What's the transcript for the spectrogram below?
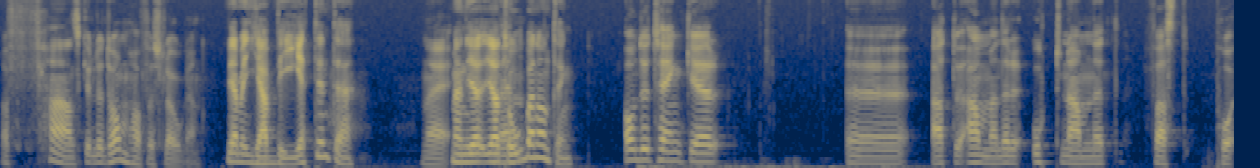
Vad fan skulle de ha för slogan? Ja, men jag vet inte. Nej. Men jag, jag Men- tog bara någonting. Om du tänker eh, att du använder ortnamnet fast på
